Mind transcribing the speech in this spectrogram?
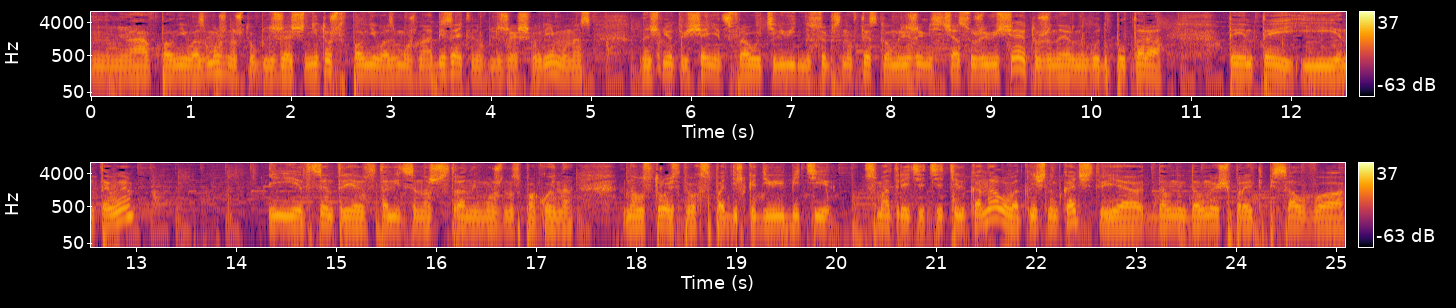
а вполне возможно, что в ближайшее, не то, что вполне возможно, а обязательно в ближайшее время у нас начнет вещание цифрового телевидения. Собственно, в тестовом режиме сейчас уже вещают, уже, наверное, года полтора ТНТ и НТВ. И в центре столицы нашей страны можно спокойно на устройствах с поддержкой DVB-T смотреть эти телеканалы в отличном качестве. Я давным-давно еще про это писал в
